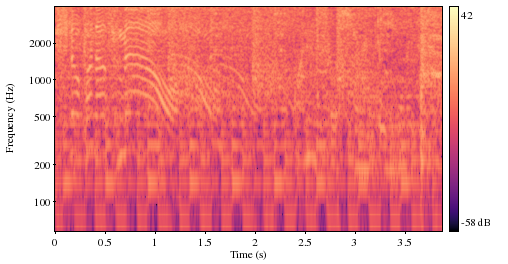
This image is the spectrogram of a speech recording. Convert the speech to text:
stopping us now. Wonderful human beings.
